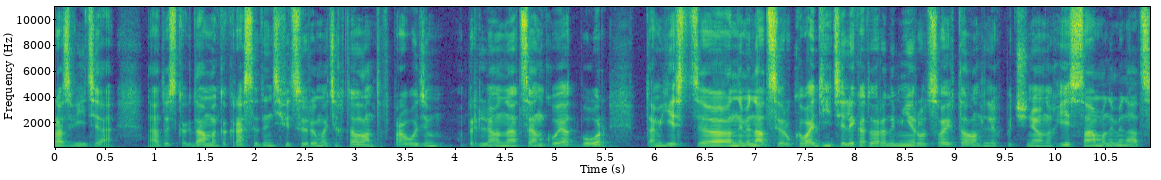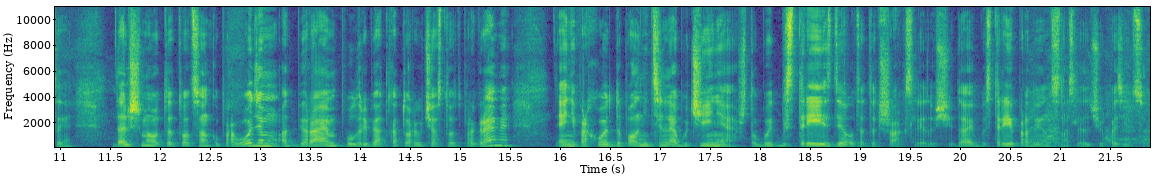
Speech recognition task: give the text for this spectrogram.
развития. Да, то есть, когда мы как раз идентифицируем этих талантов, проводим определенную оценку и отбор. Там есть э, номинации руководителей, которые номинируют своих талантливых подчиненных, есть самономинации. Дальше мы вот эту оценку проводим, отбираем пул ребят, которые участвуют в программе, и они проходят дополнительное обучение, чтобы быстрее сделать этот шаг следующий, да, и быстрее продвинуться на следующую позицию.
